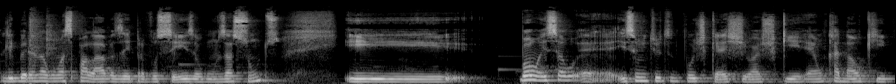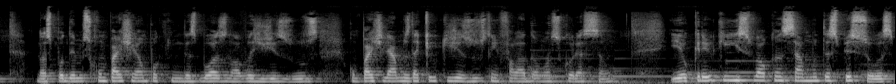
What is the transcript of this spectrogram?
liberando algumas palavras aí para vocês, alguns assuntos. E Bom, esse é, o, é, esse é o intuito do podcast. Eu acho que é um canal que nós podemos compartilhar um pouquinho das boas novas de Jesus, compartilharmos daquilo que Jesus tem falado ao nosso coração. E eu creio que isso vai alcançar muitas pessoas.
